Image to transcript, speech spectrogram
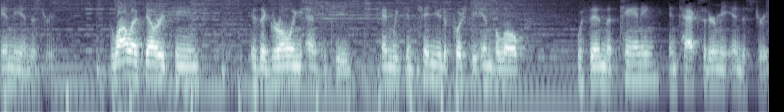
in the industry. The Wildlife Gallery team is a growing entity and we continue to push the envelope within the tanning and taxidermy industry.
